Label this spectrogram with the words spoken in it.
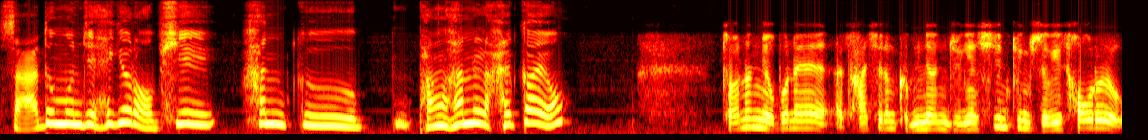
사드 문제 해결 없이 한 그 방한을 할까요? 저는 요번에 사실은 금년 중에 시진핑 주석이 서울을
